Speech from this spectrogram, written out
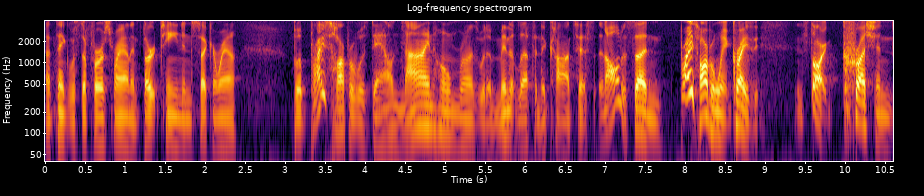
I think was the first round and thirteen in the second round. But Bryce Harper was down nine home runs with a minute left in the contest, and all of a sudden Bryce Harper went crazy and started crushing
